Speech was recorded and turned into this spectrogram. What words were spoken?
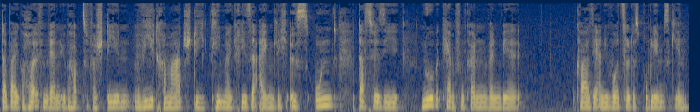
dabei geholfen werden, überhaupt zu verstehen, wie dramatisch die Klimakrise eigentlich ist und dass wir sie nur bekämpfen können, wenn wir quasi an die Wurzel des Problems gehen.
